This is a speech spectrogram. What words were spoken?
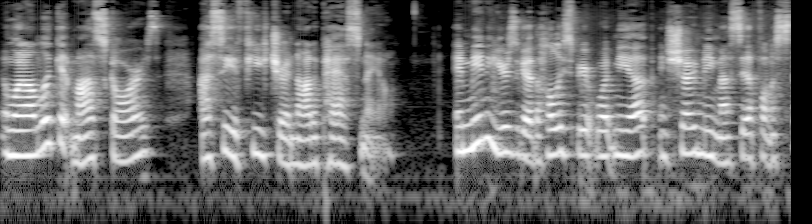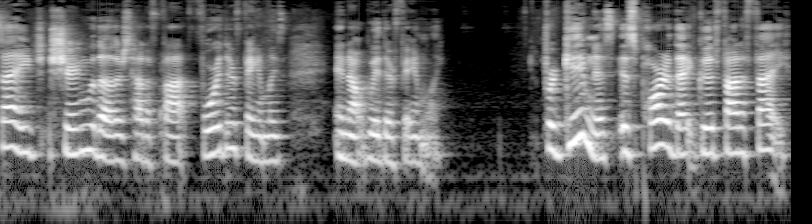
And when I look at my scars, I see a future and not a past now. And many years ago, the Holy Spirit woke me up and showed me myself on a stage sharing with others how to fight for their families and not with their family. Forgiveness is part of that good fight of faith.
